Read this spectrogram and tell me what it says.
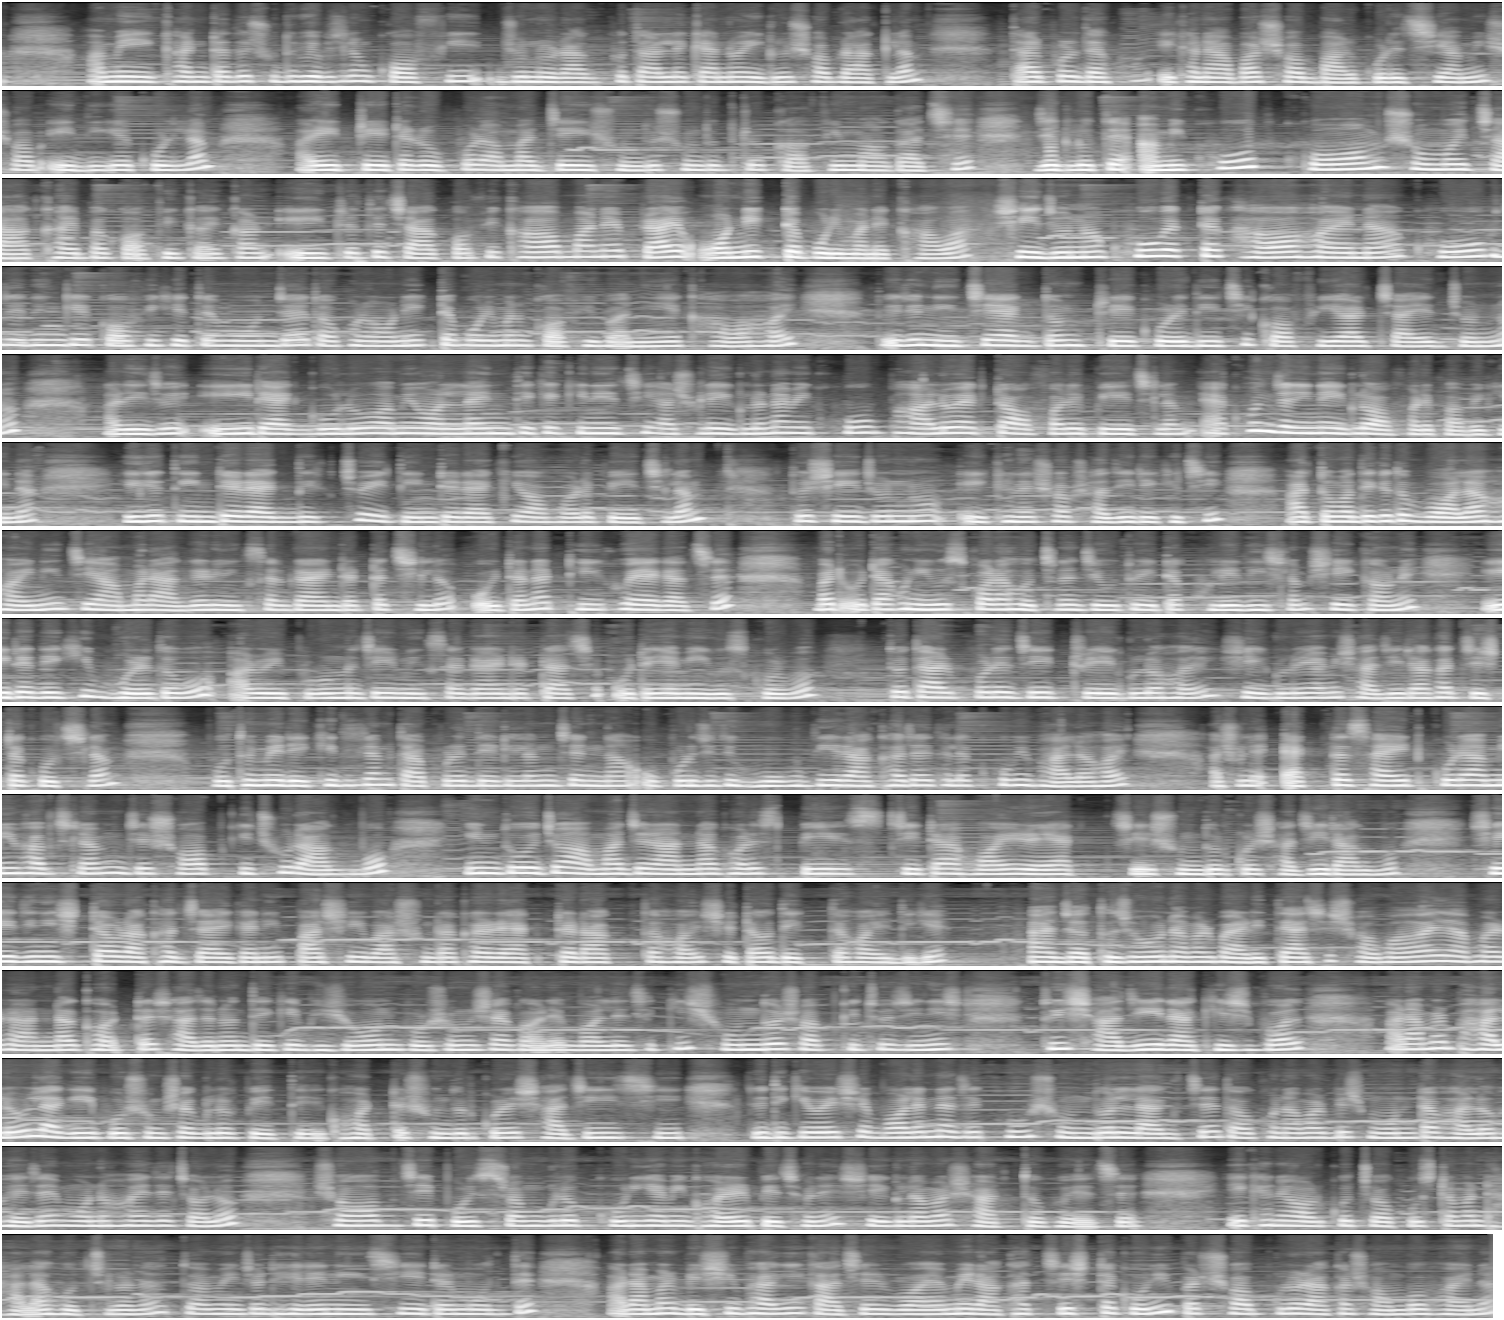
আমি এইখানটাতে শুধু ভেবেছিলাম কফির জন্য রাখব, তাহলে কেন এগুলো সব রাখলাম? তারপর দেখো এখানে আবার সব বার করেছি আমি সব এই দিকে করলাম। আর এই ট্রেটার উপর আমার যেই সুন্দর সুন্দর দুটো কফি মগ আছে, যেগুলোতে আমি খুব কম সময় চা খাই বা কফি খাই, কারণ এইটাতে চা কফি খাওয়া মানে প্রায় অনেকটা পরিমাণে খাওয়া। সেই জন্য খুব একটা খাওয়া হয় না। খুব যেদিনকে কফি খেতে মন যায়, তখন অনেকটা পরিমাণ কফি বানিয়ে খাওয়া হয়। তো এই যে নিচে একদম ট্রে করে দিয়েছি কফি আর চায়ের জন্য। আর এই যে এই র্যাকগুলো আমি অনলাইন থেকে কিনেছি। আসলে এগুলো না আমি খুব ভালো একটা অফারে পেয়েছিলাম। এখন জানি না এগুলো অফারে পাবে কিনা। এই যে তিনটে র্যাক দেখছ, এই তিনটে র্যাকই অফারে পেয়েছিলাম। তো সেই জন্য এইখানে সব সাজিয়ে রেখেছি। আর তোমাদেরকে তো বলা হয়নি যে আমার আগের মিক্সার গ্রাইন্ডারটা ছিল, ওইটা না ঠিক হয়ে গেছে। বাট ওইটা এখন ইউজ করা হচ্ছে না, যেহেতু এটা খুলে দিয়েছিলাম, সেই কারণে এইটা দেখি ভরে দেবো। আর ওই পুরনো যে মিক্সার গ্রাইন্ডারটা আছে, ওইটাই আমি ইউজ করব। তো তারপরে যে ট্রেগুলো হয়, সেইগুলোই আমি সাজিয়ে রাখার চেষ্টা করছিলাম। প্রথমে রেখে দিলাম, তারপরে দেখলাম যে না, উপরে যদি হুক দিয়ে রাখা যায় তাহলে খুবই ভালো হয়। আসলে একটা সাইড করে আমি ভাবছিলাম যে সব কিছু রাখব, কিন্তু ওই যে আমার যে রান্নাঘরের স্পেস যেটা হয় র্যাক যে সুন্দর করে সাজিয়ে রাখব, সেই জিনিসটাও রাখার জায়গা নেই। পাশেই বাসন রাখার র্যাকটা রাখতে হয়, সেটাও দেখতে হয় এদিকে। আর যতজন আমার বাড়িতে আসে সবাই আমার রান্নাঘরটা সাজানোর দেখে ভীষণ প্রশংসা করে। বলে যে, কি সুন্দর সব কিছু জিনিস তুই সাজিয়ে রাখিস বল। আর আমার ভালোও লাগে এই প্রশংসাগুলো পেতে। ঘরটা সুন্দর করে সাজিয়েছি। যদি কেউ এসে বলে না যে খুব সুন্দর লাগছে, তখন আমার বেশ মনটা ভালো হয়ে যায়। মনে হয় যে চলো, সব যে পরিশ্রমগুলো করি আমি ঘরের পেছনে, সেগুলো আমার সার্থক হয়েছে। এখানে অর্ক চকসটা আমার ঢালা হচ্ছিল না, তো আমি এই যে ঢেলে নিয়েছি এটার মধ্যে। আর আমার বেশিরভাগই কাচের বয়ামে রাখার চেষ্টা করি, বাট সবগুলো রাখা সম্ভব হয় না।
